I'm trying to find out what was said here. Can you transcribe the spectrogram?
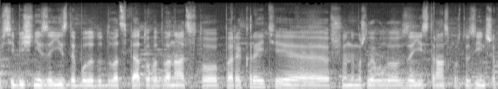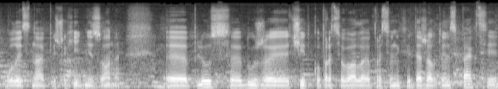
Всі бічні заїзди були до 25-12 перекриті, е, що неможливо заїзд транспорту з інших вулиць на пішохідні зони. Е, Плюс е, дуже чітко працювали працівники Державтоінспекції. Е,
